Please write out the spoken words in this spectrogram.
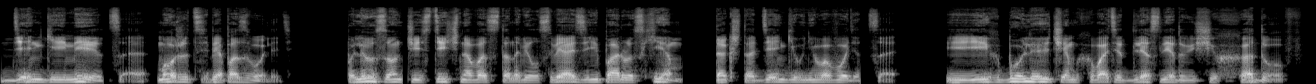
Деньги имеются, может себе позволить. Плюс он частично восстановил связи и пару схем, так что деньги у него водятся. И их более чем хватит для следующих ходов.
